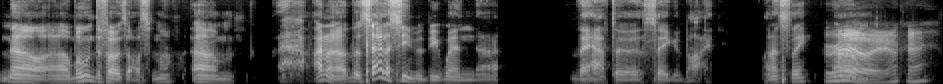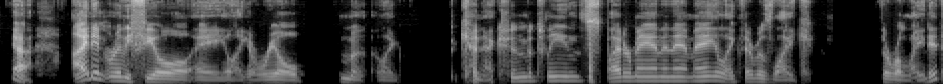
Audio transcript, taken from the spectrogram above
no, uh, Willem Dafoe is awesome though. Um, I don't know. The saddest scene would be when uh, they have to say goodbye. Honestly, Um, Really? okay. Yeah. I didn't really feel a like a real like connection between Spider-Man and Aunt May. Like there was like they're related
